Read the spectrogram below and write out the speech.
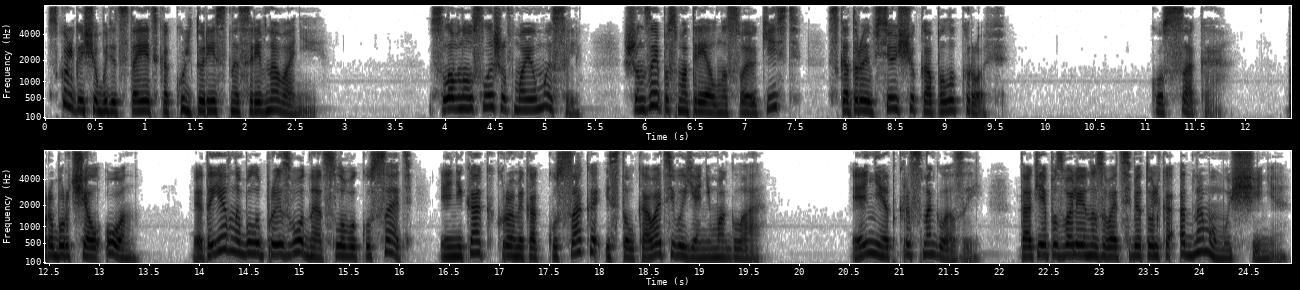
Сколько еще будет стоять, как культурист на соревновании? Словно услышав мою мысль, Шинзай посмотрел на свою кисть, с которой все еще капала кровь. «Кусака», — пробурчал он. Это явно было производное от слова «кусать», и никак, кроме как «кусака», истолковать его я не могла. Э, нет, красноглазый. Так я позволяю называть себя только одному мужчине.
